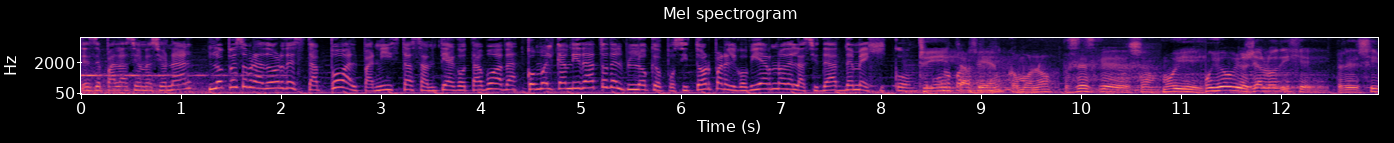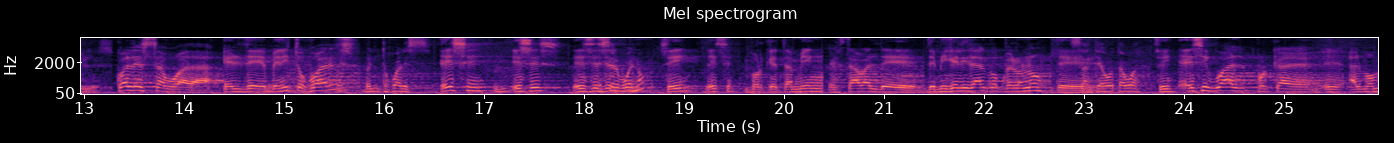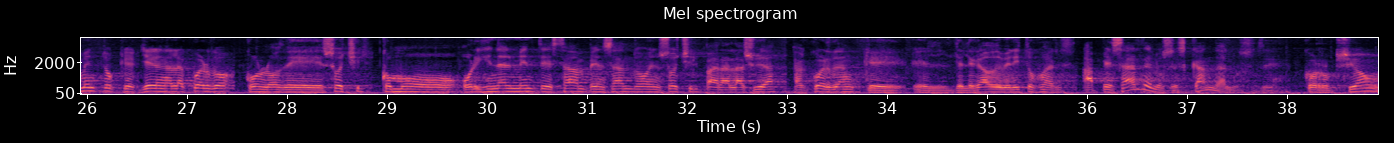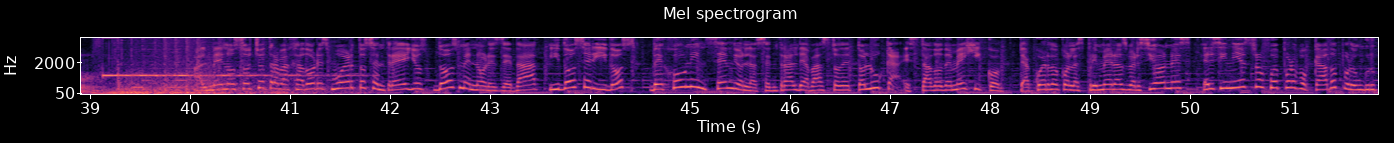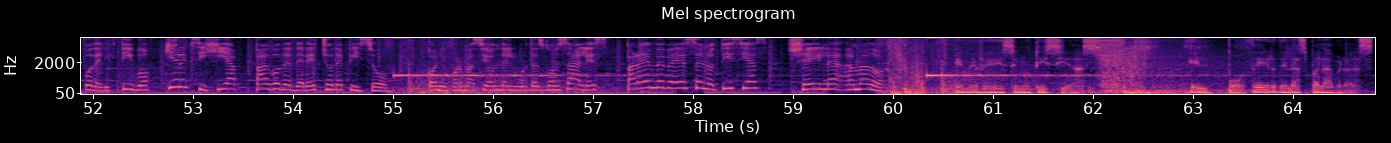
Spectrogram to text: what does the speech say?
Desde Palacio Nacional, López Obrador destapó al panista Santiago Taboada como el candidato del bloque opositor para el gobierno de la Ciudad de México. Sí, también, cómo no. Pues es que son muy, muy obvios, ya lo dije, predecibles. ¿Cuál es Taboada? ¿El de Benito Juárez? Benito Juárez. Ese, ese es. Ese es, el, bueno? Sí, ese. Porque también estaba el de, de Miguel Hidalgo, pero no. De Santiago Taboada. Sí, es igual, porque eh, al momento que llegan al acuerdo con lo de Xochitl, como originalmente estaban pensando en Xochitl para la ciudad. Acuerdan que el delegado de Benito Juárez, a pesar de los escándalos de corrupción, al menos ocho trabajadores muertos, entre ellos dos menores de edad y dos heridos, dejó un incendio en la central de abasto de Toluca, Estado de México. De acuerdo con las primeras versiones, el siniestro fue provocado por un grupo delictivo quien exigía pago de derecho de piso. Con información de Lourdes González, para MBS Noticias, Sheila Amador. MBS Noticias. El poder de las palabras.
